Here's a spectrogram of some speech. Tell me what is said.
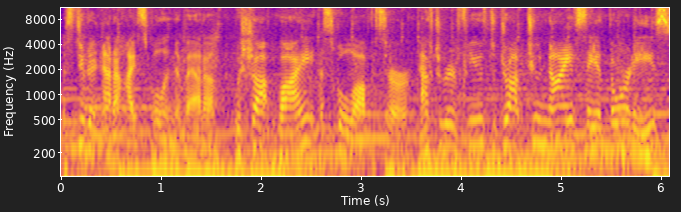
A student at a high school in Nevada was shot by a school officer after he refused to drop two knives, say authorities.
